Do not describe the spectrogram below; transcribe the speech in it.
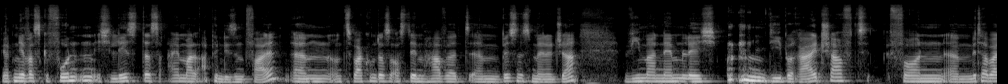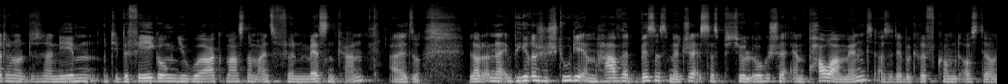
wir hatten hier was gefunden. Ich lese das einmal ab in diesem Fall. Ähm, und zwar kommt das aus dem Harvard ähm, Business Manager, wie man nämlich die Bereitschaft von ähm, Mitarbeitern und Unternehmen und die Befähigung, New Work Maßnahmen einzuführen, messen kann. Also, laut einer empirischen Studie im Harvard Business Manager ist das psychologische Empowerment, also der Begriff kommt aus der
